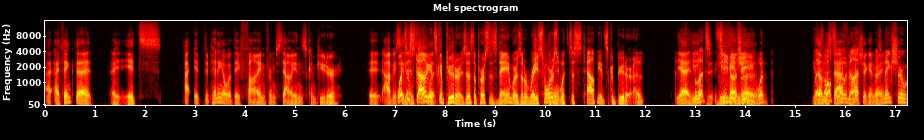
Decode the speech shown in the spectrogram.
I, I think that uh, it's I, it, depending on what they find from Stallion's computer. It, obviously, What's a stallion's computer? Is this the person's name or is it a racehorse? What's a stallion's computer? Yeah, he, Well, let's- he's on TVG? the, what? He's let's on the staff for not, Michigan, right? Let's right? make sure.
